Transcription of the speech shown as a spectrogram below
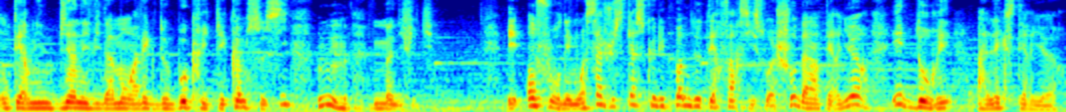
On termine bien évidemment avec de beaux criquets comme ceci, hum, magnifique. Et enfournez-moi ça jusqu'à ce que les pommes de terre farcies soient chaudes à l'intérieur et dorées à l'extérieur.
